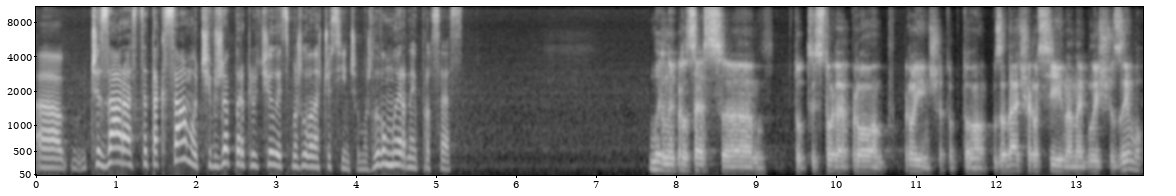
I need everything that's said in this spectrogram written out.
Е, Чи зараз це так само, чи вже переключились можливо на щось інше? Можливо, мирний процес? Мирний процес е, тут історія про, про інше. Тобто, задача Росії на найближчу зиму.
